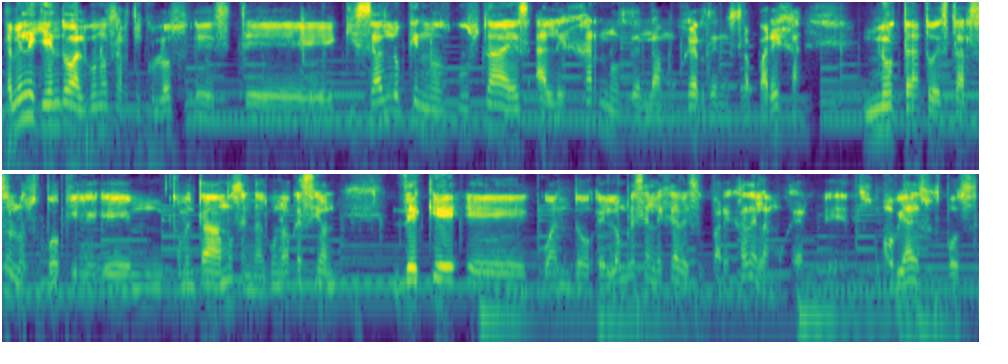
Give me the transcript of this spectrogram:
también leyendo algunos artículos, este, quizás lo que nos gusta es alejarnos de la mujer, de nuestra pareja, no tanto estar solos, porque em, comentábamos en alguna ocasión de que eh, cuando el hombre se aleja de su pareja, de la mujer, de su novia, de su esposa,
